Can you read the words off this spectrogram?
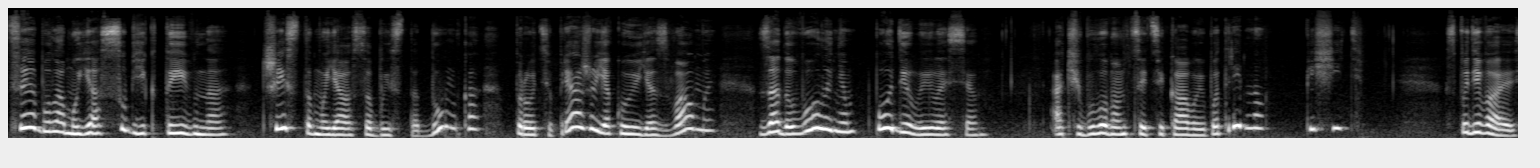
це була моя суб'єктивна, чисто моя особиста думка про цю пряжу, якою я з вами задоволенням поділилася. А чи було вам це цікаво і потрібно? Пишіть. Сподіваюсь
